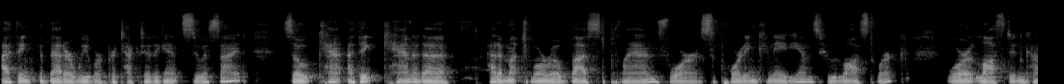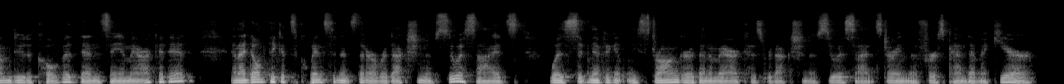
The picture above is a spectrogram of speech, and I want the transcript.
I think the better we were protected against suicide. So can, I think Canada had a much more robust plan for supporting Canadians who lost work or lost income due to COVID than, say, America did. And I don't think it's a coincidence that our reduction of suicides was significantly stronger than America's reduction of suicides during the first pandemic year.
